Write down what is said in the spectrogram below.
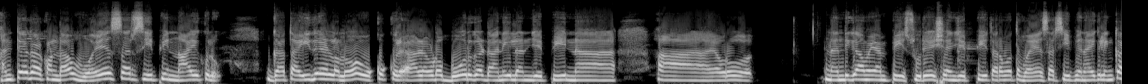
అంతేకాకుండా వైఎస్ఆర్సీపీ నాయకులు గత ఐదేళ్ళలో ఒక్కొక్కరు ఎవడో బోరుగడ్డ అనిల్ అని చెప్పి నా ఎవరో నందిగామ ఎంపీ సురేష్ అని చెప్పి తర్వాత వైఎస్ఆర్సీపీ నాయకులు ఇంకా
